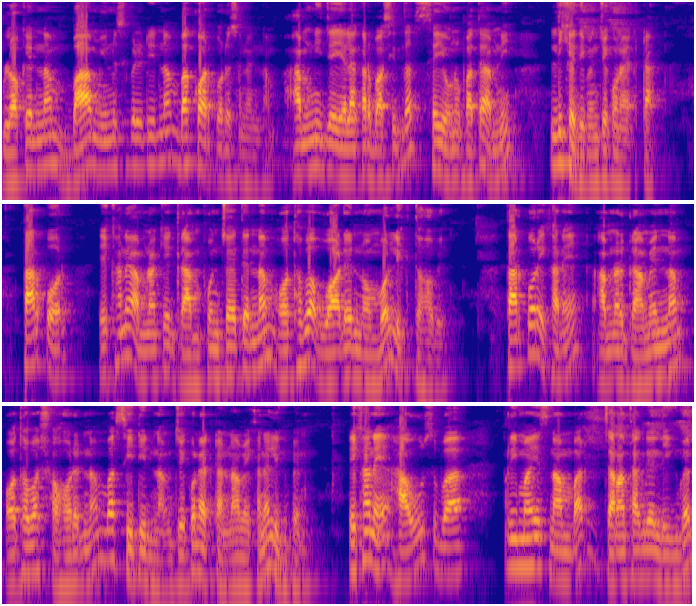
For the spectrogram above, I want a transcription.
ব্লকের নাম বা মিউনিসিপ্যালিটির নাম বা কর্পোরেশনের নাম। আপনি যে এলাকার বাসিন্দা, সেই অনুপাতে আপনি লিখে দিবেন যে কোনো একটা। তারপর এখানে আপনাকে গ্রাম পঞ্চায়েতের নাম অথবা ওয়ার্ডের নম্বর লিখতে হবে। তারপর এখানে আপনার গ্রামের নাম অথবা শহরের নাম বা সিটির নাম, যে কোনো একটা নাম এখানে লিখবেন। এখানে হাউস বা প্রিমাইস নাম্বার জানা থাকলে লিখবেন,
